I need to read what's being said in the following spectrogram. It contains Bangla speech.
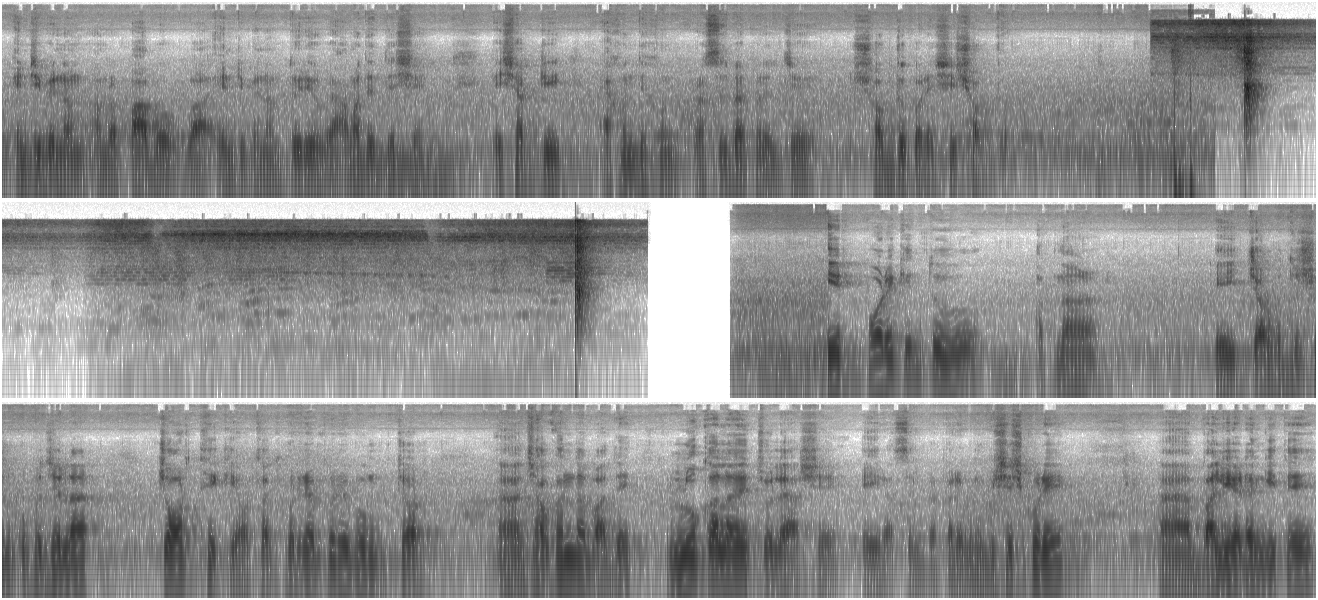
অ্যান্টিভেনম আমরা পাবো বা অ্যান্টিভেনম তৈরি হবে আমাদের দেশে এই সাপটি এখন দেখুন রাসেল ব্যাপারে যে শব্দ করে সেই শব্দ। এরপরে কিন্তু আপনার এই চরভদ্রেশ্বর উপজেলার চর থেকে অর্থাৎ হরিরামপুর এবং চর আহ, ঝাউখান্দা বাদে লোকালয়ে চলে আসে এই রাসেল ব্যাপার এবং বিশেষ করে বালিয়াডাঙ্গিতে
